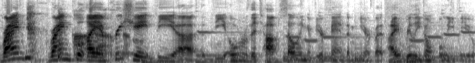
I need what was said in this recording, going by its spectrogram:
Ryan, Ryan, cool. I appreciate the uh, the over the top selling of your fandom here, but I really don't believe you.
